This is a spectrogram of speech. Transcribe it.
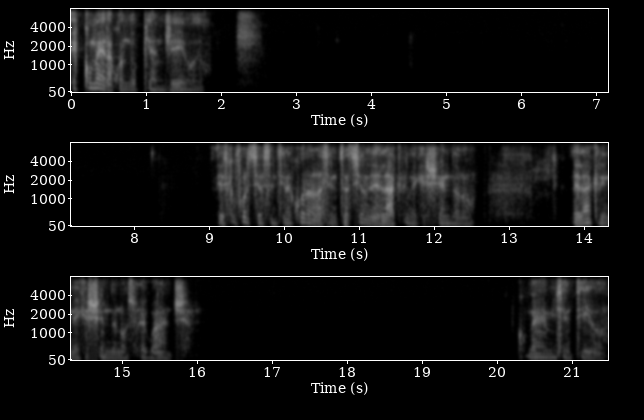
E com'era quando piangevo? Riesco forse a sentire ancora la sensazione delle lacrime che scendono, le lacrime che scendono sulle guance. Come mi sentivo?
